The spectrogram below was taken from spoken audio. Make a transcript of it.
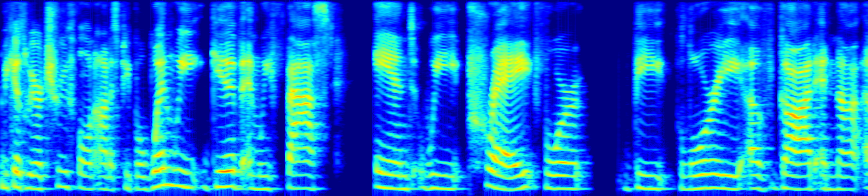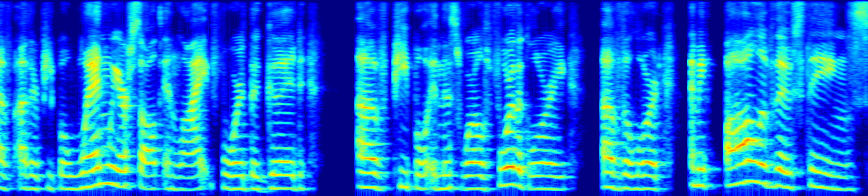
because we are truthful and honest people, when we give and we fast and we pray for the glory of God and not of other people, when we are salt and light for the good of people in this world, for the glory of the Lord. I mean, all of those things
